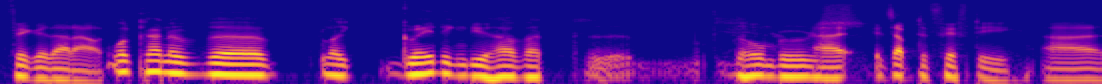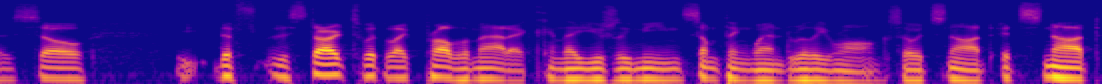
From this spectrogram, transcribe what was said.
figure that out. What kind of uh, like grading do you have at uh, the homebrewers? Uh, it's up to fifty. Uh, so the the starts with like problematic, and that usually means something went really wrong. So it's not it's not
